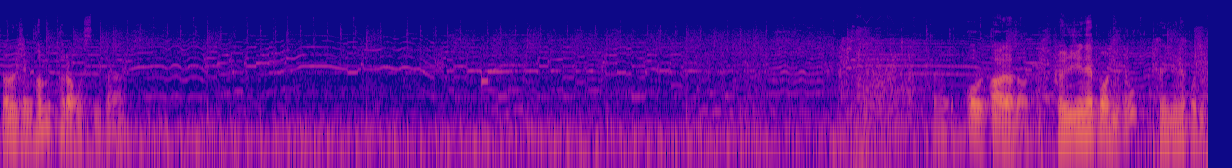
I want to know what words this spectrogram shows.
저는 지금 컴퓨터로 하고 있습니다. 어, 아, 나, 나. 변신해버리고, 변신해버리고.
